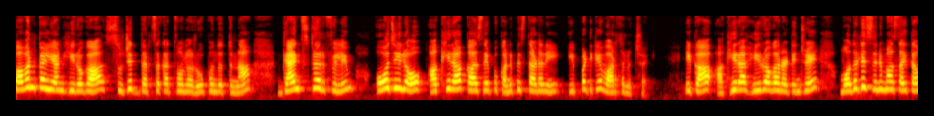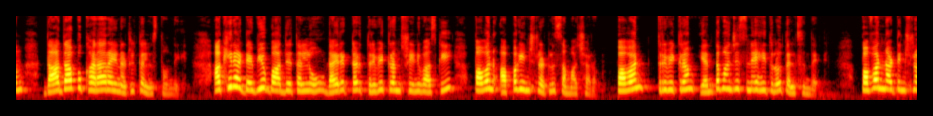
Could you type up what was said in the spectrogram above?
పవన్ కళ్యాణ్ హీరోగా సుజిత్ దర్శకత్వంలో రూపొందుతున్న గ్యాంగ్స్టర్ ఫిలిం ఓజీలో అఖిరా కాసేపు కనిపిస్తాడని ఇప్పటికే వార్తలొచ్చాయి. ఇక అఖిర హీరోగా నటించే మొదటి సినిమా సైతం దాదాపు ఖరారైనట్లు తెలుస్తోంది. అఖిర డెబ్యూ బాధ్యతలను డైరెక్టర్ త్రివిక్రమ్ శ్రీనివాస్కి పవన్ అప్పగించినట్లు సమాచారం. పవన్ త్రివిక్రమ్ ఎంత మంచి స్నేహితులో తెలిసిందే. పవన్ నటించిన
